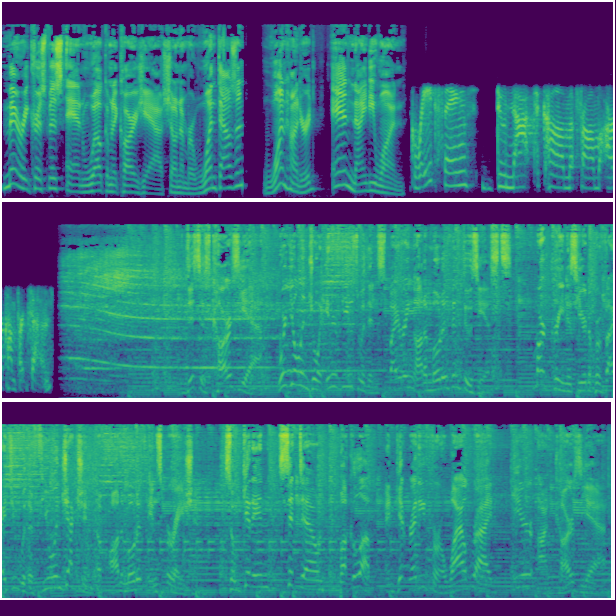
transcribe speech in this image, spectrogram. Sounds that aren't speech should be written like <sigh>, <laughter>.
Merry Christmas and welcome to Cars Yeah, show number 1191. Great things do not come from our comfort zones. This is Cars Yeah, where you'll enjoy interviews with inspiring automotive enthusiasts. Mark Green is here to provide you with a fuel injection of automotive inspiration. So get in, sit down, buckle up, and get ready for a wild ride here on Cars Yeah.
